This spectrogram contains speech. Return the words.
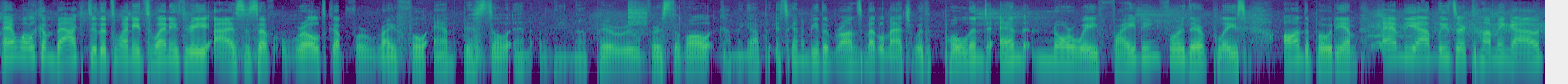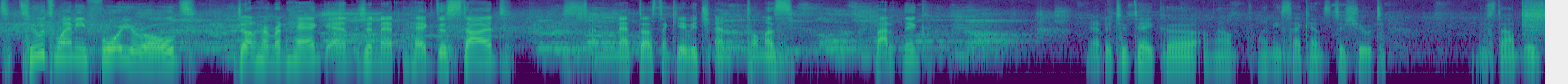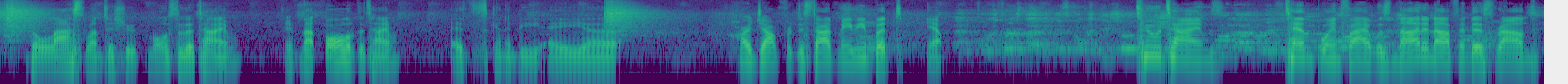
And welcome back to the 2023 ISSF World Cup for Rifle and Pistol in Lima, Peru. First of all, coming up, it's going to be the bronze medal match with Poland and Norway fighting for their place on the podium. And the athletes are coming out, two 24-year-olds, Jon-Hermann Hegg and Jeanette Hegg Duestad, Aneta Stankiewicz and Thomas Bartnik. Yeah, they two take uh, around 20 seconds to shoot. Duestad was the last one to shoot most of the time, if not all of the time. It's going to be a uh, hard job for Duestad maybe, but yeah. Two times, 10.5 was not enough in this round.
